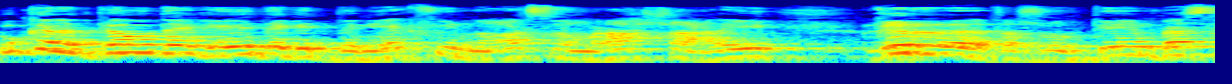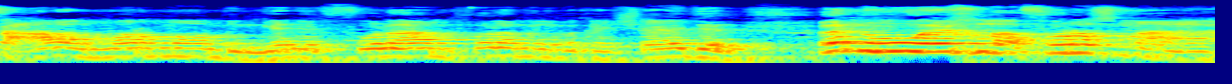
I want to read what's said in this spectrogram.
وكانت جودة جيدة جدا. يكفي إن أرسنال ما راحش عليه غير تصويبتين بس على المرمى من جانب فولهام. فولهام اللي ما كانش قادر إن هو يخلق فرص مع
